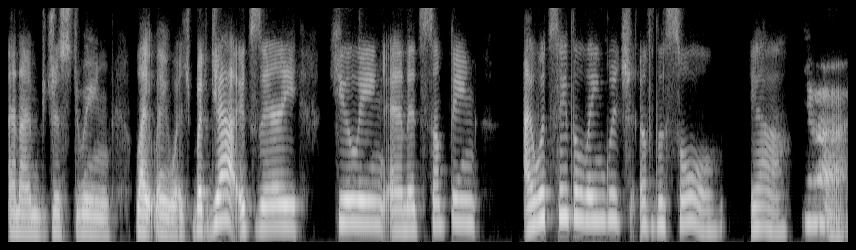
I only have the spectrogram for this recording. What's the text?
and I'm just doing light language. But yeah, it's very healing and it's something I would say the language of the soul. Yeah. Yeah.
